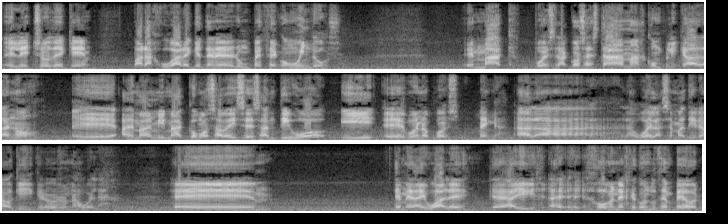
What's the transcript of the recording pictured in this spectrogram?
el hecho de que para jugar hay que tener un PC con Windows. En Mac, pues la cosa está más complicada, ¿no? Eh, además, mi Mac, como sabéis, es antiguo y, eh, bueno, pues venga, a la, la, abuela se me ha tirado aquí, creo que es una abuela. Eh, que me da igual, ¿eh? Que hay jóvenes que conducen peor.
